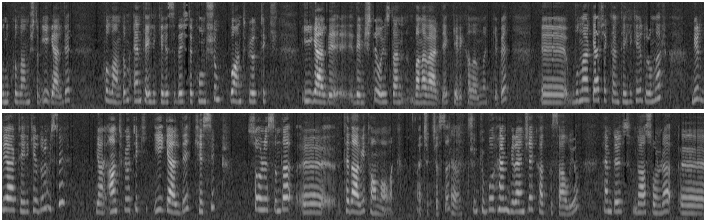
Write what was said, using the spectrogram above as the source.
bunu kullanmıştım iyi geldi kullandım. En tehlikelisi de işte komşum bu antibiyotik iyi geldi demişti o yüzden bana verdi geri kalanını gibi. Ee, bunlar gerçekten tehlikeli durumlar. Bir diğer tehlikeli durum ise yani antibiyotik iyi geldi kesip sonrasında e, tedaviyi tamamlamak açıkçası. Evet. Çünkü bu hem dirence katkı sağlıyor hem de daha sonra e,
